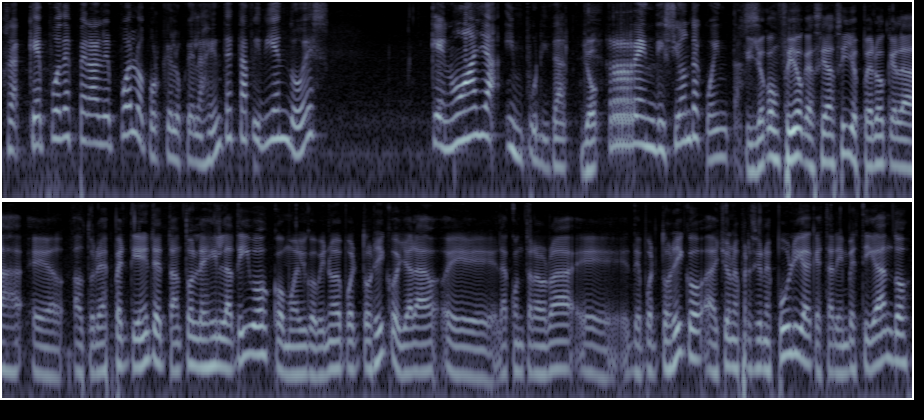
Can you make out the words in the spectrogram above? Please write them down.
O sea, ¿qué puede esperar el pueblo? Porque lo que la gente está pidiendo es que no haya impunidad, yo, rendición de cuentas. Y yo confío que sea así. Yo espero que las eh, autoridades pertinentes, tanto legislativos como el gobierno de Puerto Rico, ya la, eh, la Contralora eh, de Puerto Rico ha hecho unas expresiones públicas que estará investigando,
